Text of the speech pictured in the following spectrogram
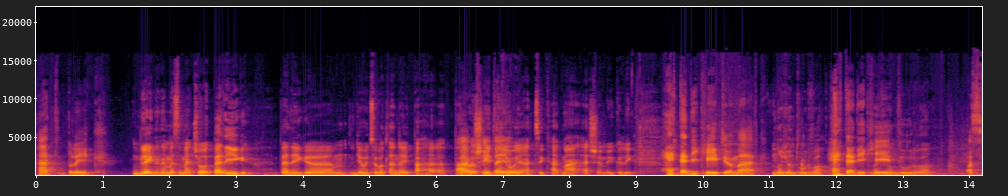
hát Blake. Blake nem ez a meccs volt, pedig, pedig ugye úgy szokott lenni, hogy pá, páros, páros héten jól játszik. Hát már ez sem működik. Hetedik hét jön már. Nagyon durva. Hetedik Nagyon hét. durva. Az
